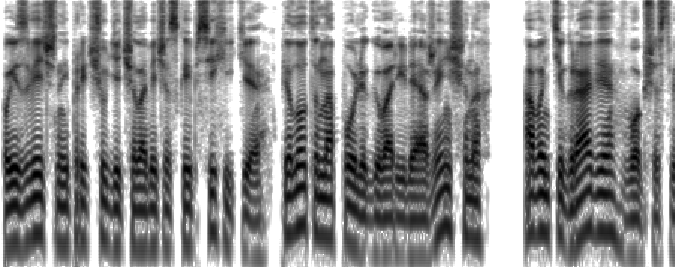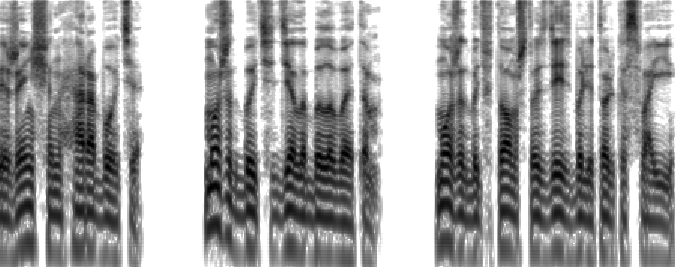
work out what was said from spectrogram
По извечной причуде человеческой психики, пилоты на поле говорили о женщинах, а в антиграве, в обществе женщин, о работе. Может быть, дело было в этом. Может быть, в том, что здесь были только свои.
